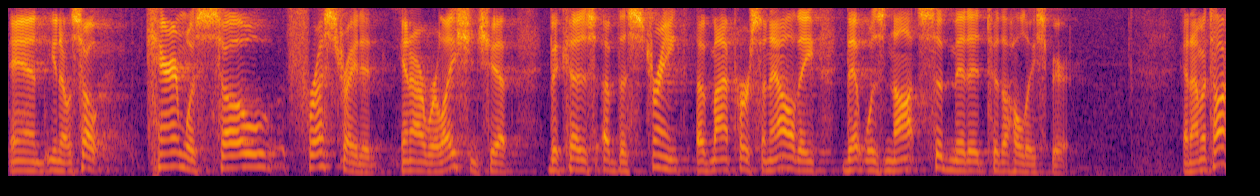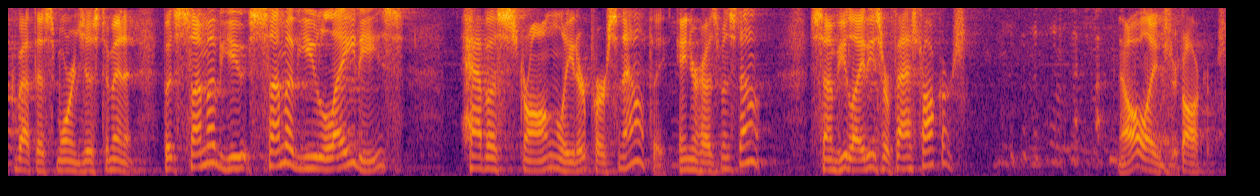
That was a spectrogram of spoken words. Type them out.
And, you know, so Karen was so frustrated in our relationship because of the strength of my personality that was not submitted to the Holy Spirit. And I'm going to talk about this more in just a minute. But some of you, some of you ladies have a strong leader personality, and your husbands don't. Some of you ladies are fast talkers. Now, all ladies are talkers.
